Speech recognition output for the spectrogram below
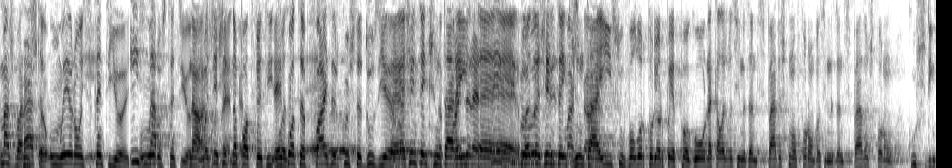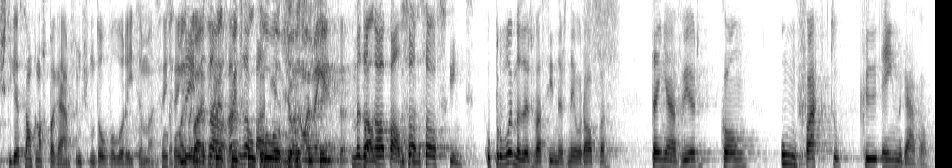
mais barata. Custa 1,78€. 1,78€. Não, mas a gente não pode fazer Enquanto a Pfizer custa 12 euros. A gente tem que juntar a, isso. É, é mas a gente tem que juntar a isso o valor que a União Europeia pagou naquelas vacinas antecipadas, que não foram vacinas antecipadas, foram custos de investigação que nós pagámos. Temos que juntar o valor aí também. Sim, sim. Muito bem. Pedro conclua o seu raciocínio. Mas, ó Paulo, só, só o seguinte. O problema das vacinas na Europa tem a ver com um facto que é inegável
